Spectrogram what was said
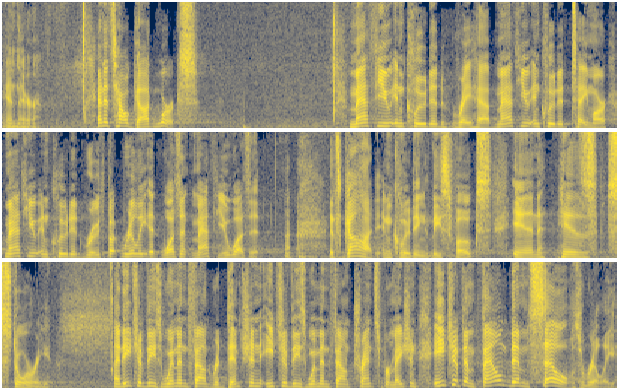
in there. And it's how God works. Matthew included Rahab. Matthew included Tamar. Matthew included Ruth, but really it wasn't Matthew, was it? It's God including these folks in his story. And each of these women found redemption. Each of these women found transformation. Each of them found themselves, really,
